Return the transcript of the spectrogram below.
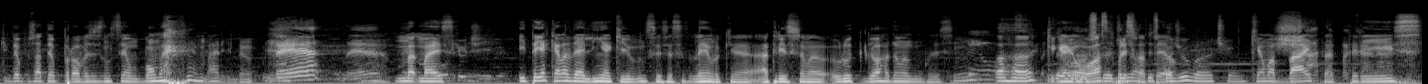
Que deu, já deu provas de não ser um bom marido. Né, né. Ma, mas. que eu diga. E tem aquela velhinha que, não sei se vocês lembram, que a atriz chama Ruth Gordon, alguma coisa assim. Aham. Que ganhou o Oscar por esse papel. Que é uma baita atriz.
